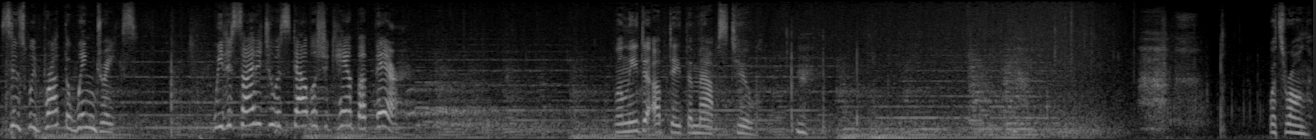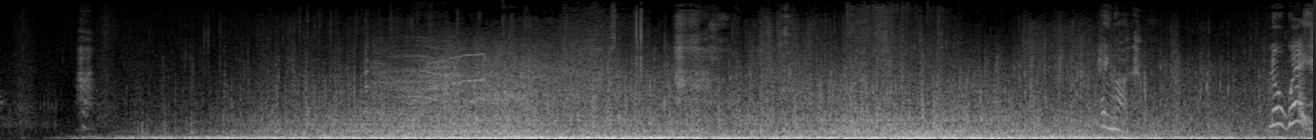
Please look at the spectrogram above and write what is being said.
Since we brought the wing drakes, we decided to establish a camp up there. We'll need to update the maps, too. Hmm. What's wrong? No way!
